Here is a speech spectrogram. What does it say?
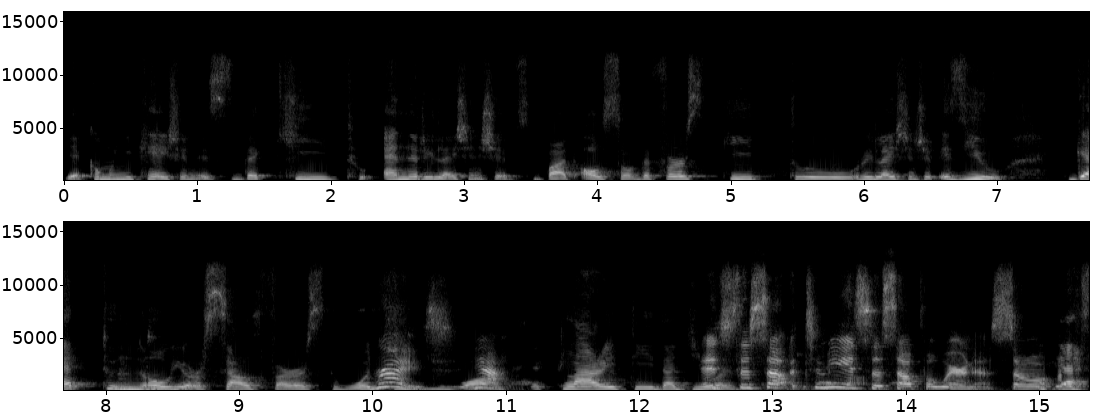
yeah, communication is the key to any relationships, but also the first key to relationship is you. Get to mm-hmm. know yourself first. What right. you want, yeah. the clarity that you. It's the self. To me, it's the self awareness. So yes,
